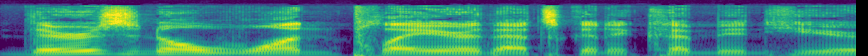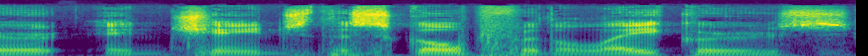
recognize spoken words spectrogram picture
there is no one player that's going to come in here and change the scope for the Lakers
